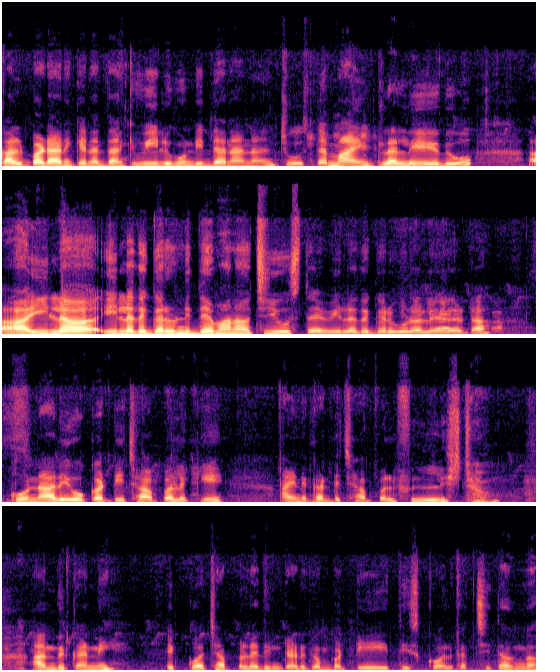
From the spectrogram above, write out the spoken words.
కలపడానికైనా దానికి వీలుగా ఉండిద్దాని అని చూస్తే మా ఇంట్లో లేదు. ఇలా వీళ్ళ వీళ్ళ దగ్గర ఉండిద్దేమని వచ్చి చూస్తే వీళ్ళ దగ్గర కూడా లేదట. కొనాలి ఒకటి చేపలకి. ఆయనకంటే చేపలు ఫుల్ ఇష్టం. అందుకని ఎక్కువ చేపలే తింటాడు కాబట్టి తీసుకోవాలి ఖచ్చితంగా.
